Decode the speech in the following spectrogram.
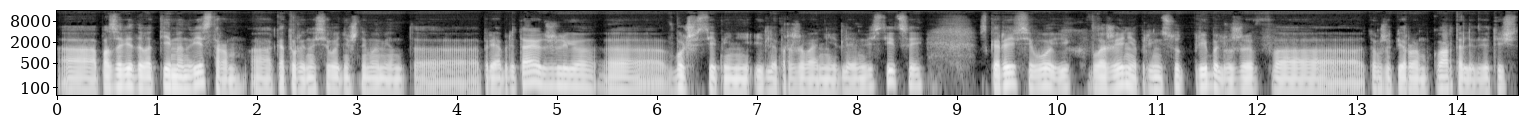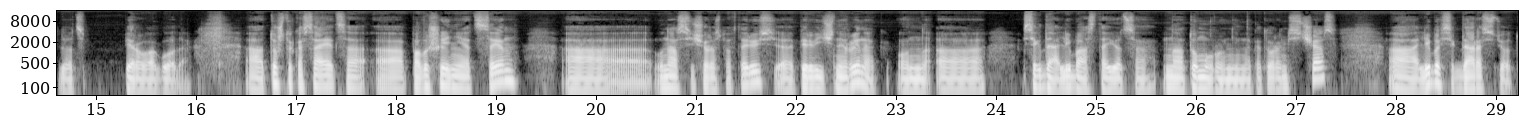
а, позаведовать тем инвесторам, а, которые на сегодняшний момент приобретают жилье в большей степени и для проживания, и для инвестиций. Скорее всего, их вложения принесут прибыль уже в том же первом квартале 2025 2021 года. А, то, что касается а, повышения цен, а, у нас, еще раз повторюсь, э, первичный рынок, он всегда либо остается на том уровне, на котором сейчас, либо всегда растет.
